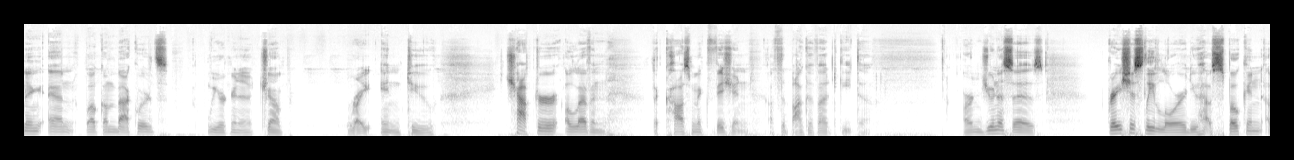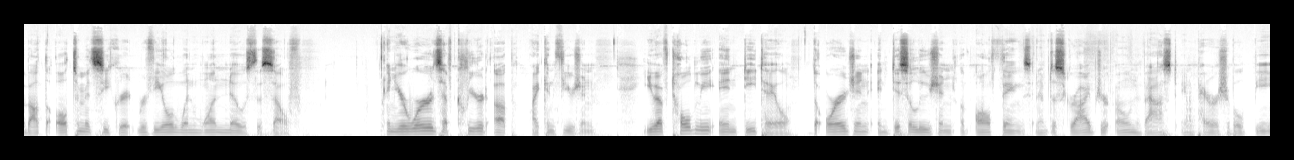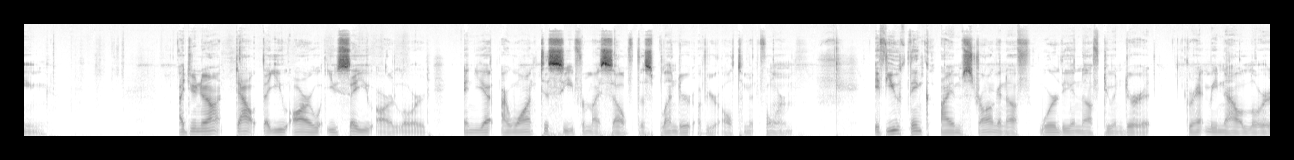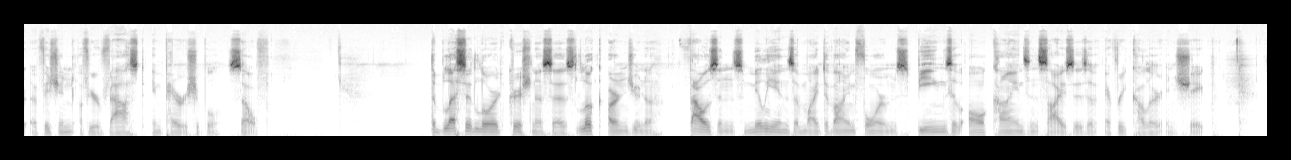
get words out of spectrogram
morning and welcome backwards. We are going to jump right into chapter 11 The Cosmic Vision of the Bhagavad Gita. Arjuna says, Graciously, Lord, you have spoken about the ultimate secret revealed when one knows the self. And your words have cleared up my confusion. You have told me in detail the origin and dissolution of all things and have described your own vast imperishable being. I do not doubt that you are what you say you are, Lord, and yet I want to see for myself the splendor of your ultimate form. If you think I am strong enough, worthy enough to endure it, grant me now, Lord, a vision of your vast, imperishable self. The blessed Lord Krishna says, Look, Arjuna, thousands, millions of my divine forms, beings of all kinds and sizes, of every color and shape.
